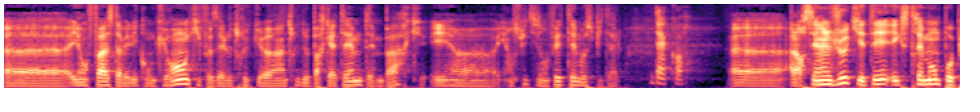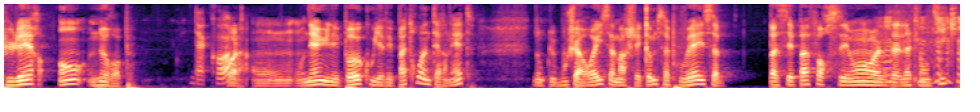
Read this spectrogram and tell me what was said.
Euh, et en face, tu avais les concurrents qui faisaient le truc, euh, un truc de parc à thème, thème park. Et, euh, et ensuite, ils ont fait thème hospital. D'accord. Alors, c'est un jeu qui était extrêmement populaire en Europe. D'accord. Voilà, on, on est à une époque où il n'y avait pas trop Internet, donc le bouche à oreille, ça marchait comme ça pouvait, et ça passait pas forcément euh, l'Atlantique.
